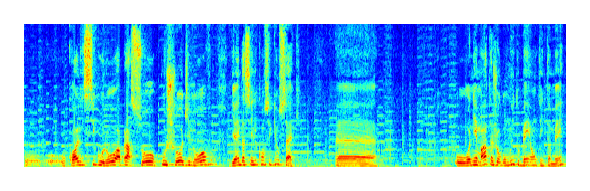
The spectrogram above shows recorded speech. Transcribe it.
o, o Collins segurou, abraçou, puxou de novo e ainda assim ele conseguiu o sec. É, o Onyemata jogou muito bem ontem também.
